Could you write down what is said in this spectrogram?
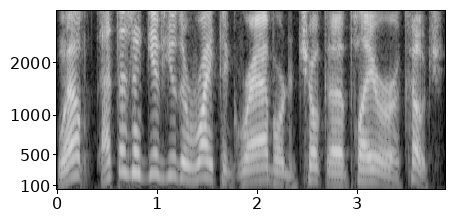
well, that doesn't give you the right to grab or to choke a player or a coach.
